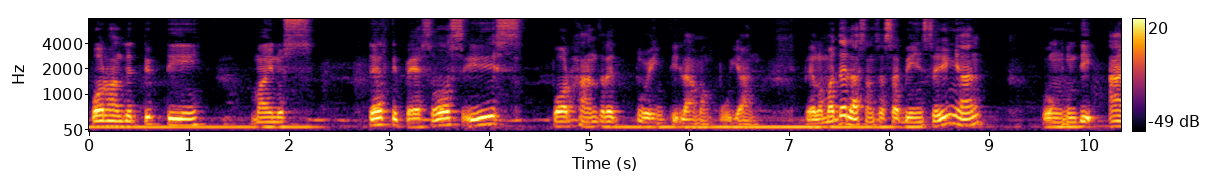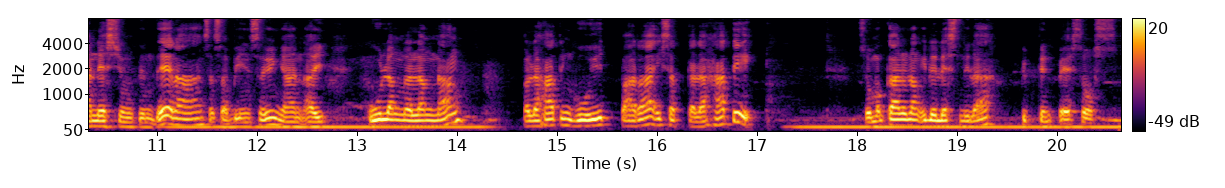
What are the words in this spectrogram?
450 minus 30 pesos is 420 lamang po yan. Pero madalas, ang sasabihin sa inyo kung hindi honest yung tindera, ang sasabihin sa inyo yan ay kulang na lang ng kalahating guhit para isa't kalahati. So, magkano lang ililes nila? 15 pesos.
